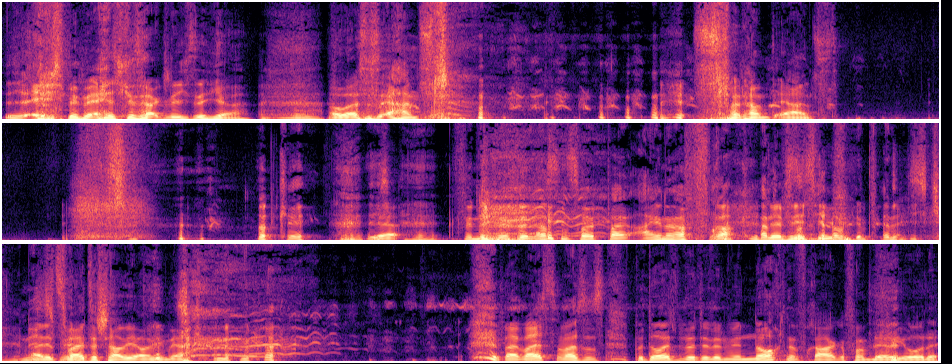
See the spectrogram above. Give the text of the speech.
Ich, bin mir ehrlich gesagt nicht sicher. Aber es ist ernst. es ist verdammt ernst. Okay. Ich Ja. finde, wir, wir lassen es heute bei einer Frage. Definitiv. Eine zweite schaffe ich auch nicht mehr. Weil weißt du, was es bedeuten würde, wenn wir noch eine Frage von Periode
